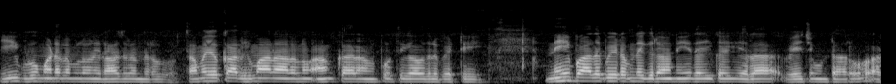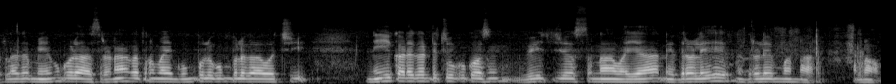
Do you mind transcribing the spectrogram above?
ఈ భూమండలంలోని రాజులందరూ తమ యొక్క అభిమానాలను అహంకారాలను పూర్తిగా వదిలిపెట్టి నీ పాదపీఠం దగ్గర నీ దయకై ఎలా వేచి ఉంటారో అట్లాగే మేము కూడా శరణాగతులమై గుంపులు గుంపులుగా వచ్చి నీ కడగంటి చూపు కోసం వేచి చేస్తున్నావయ్యా నిద్రలే నిద్రలేమన్నారు అన్నాం.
